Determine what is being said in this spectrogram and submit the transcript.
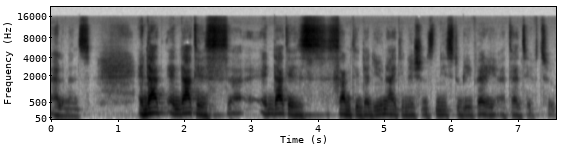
elements. And that, and that, is, uh, and that is something that the United Nations needs to be very attentive to.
